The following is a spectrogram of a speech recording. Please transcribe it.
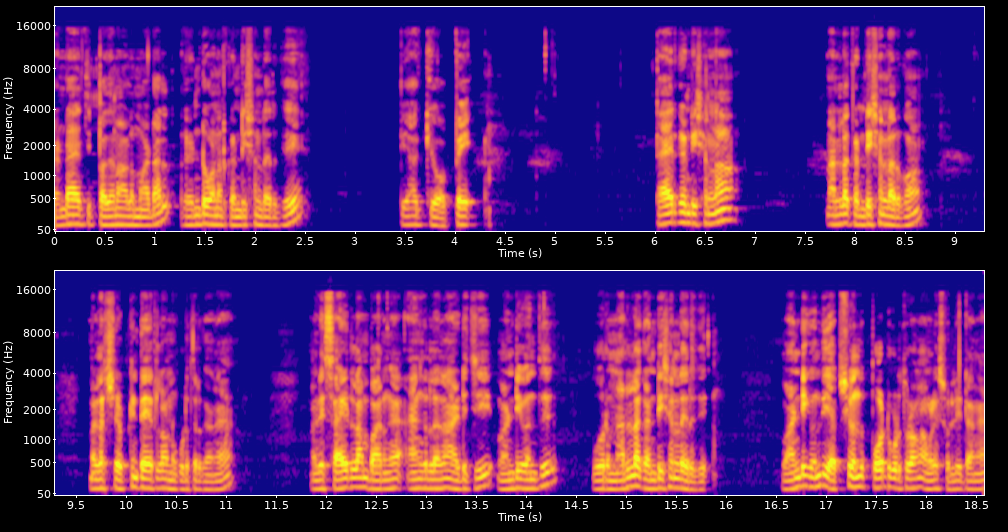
ரெண்டாயிரத்தி பதினாலு மாடல் ரெண்டு ஓனர் கண்டிஷனில் இருக்குது பியாக்கியோ பே டயர் கண்டிஷன்லாம் நல்ல கண்டிஷனில் இருக்கும். மேலே ஸ்டெப்னி டயர்லாம் ஒன்று கொடுத்துருக்காங்க. மறுபடியும் சைடெலாம் பாருங்கள் ஆங்கிள்லாம் அடித்து வண்டி வந்து ஒரு நல்ல கண்டிஷனில் இருக்குது வண்டிக்கு வந்து எஃப்சி வந்து போட்டு கொடுத்துருவாங்க அவங்களே சொல்லிட்டாங்க.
